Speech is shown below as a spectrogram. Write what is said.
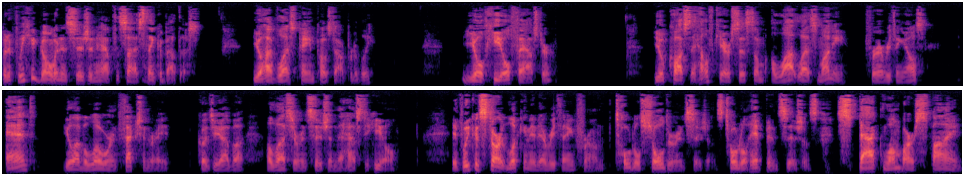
but if we could go an incision half the size, think about this. You'll have less pain postoperatively. You'll heal faster. You'll cost the healthcare system a lot less money for everything else, and you'll have a lower infection rate because you have a, a lesser incision that has to heal. If we could start looking at everything from total shoulder incisions, total hip incisions, back lumbar spine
